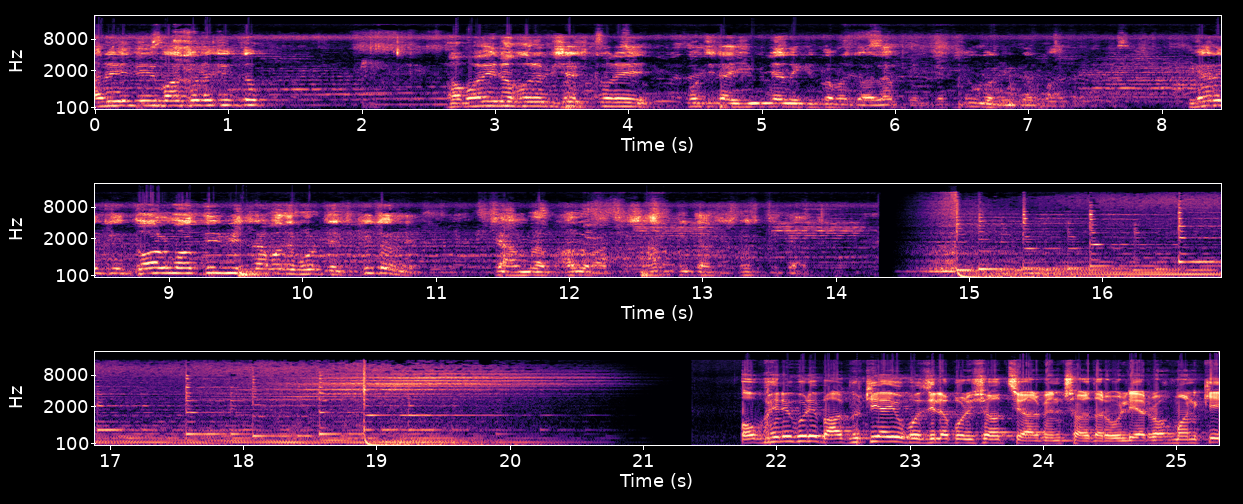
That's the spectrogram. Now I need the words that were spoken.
আর এই নির্বাচনে কিন্তু অভয়নগরে বিশেষ করে প্রতিটা ইউনিয়নে কিন্তু আমরা জয়লাভ করি। সুন্দর নির্বাচন এখানে কি দল মত নির্বিশেষে আমাদের ভোট দিয়েছে? কি জন্য? যে আমরা ভালো আছি, শান্তিতে আছি, স্বস্তিতে আছি। অভয়নগরে বাঘটিয়ায় উপজেলা পরিষদ চেয়ারম্যান সর্দার উলিয়ার রহমানকে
